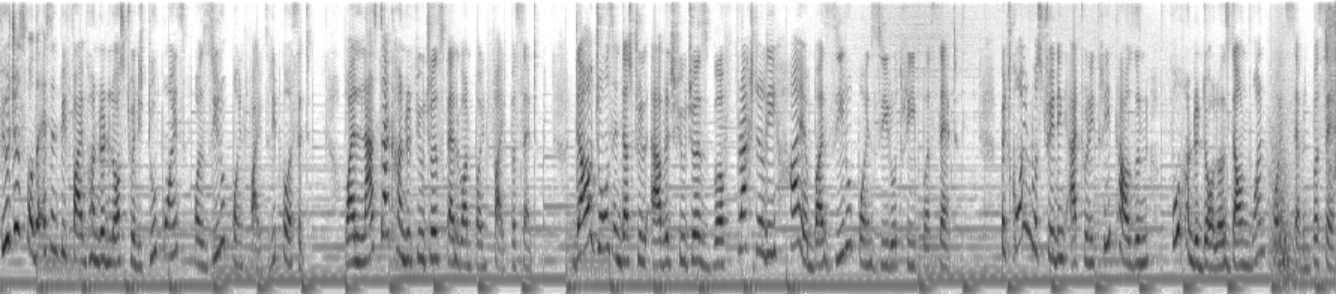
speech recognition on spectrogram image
Futures for the S&P 500 lost 22 points or 0.53%, while Nasdaq 100 futures fell 1.5%. Dow Jones Industrial Average futures were fractionally higher by 0.03%. Bitcoin was trading at $23,400 down 1.7%.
